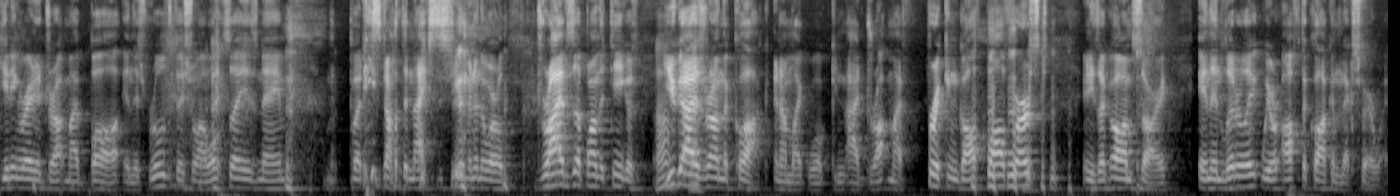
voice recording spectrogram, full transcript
getting ready to drop my ball, and this rules official, I won't say his name, but he's not the nicest human in the world, drives up on the tee and goes, Oh. You guys are on the clock. And I'm like, Well, can I drop my freaking golf ball first? and he's like, Oh, I'm sorry. And then literally, we were off the clock in the next fairway.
